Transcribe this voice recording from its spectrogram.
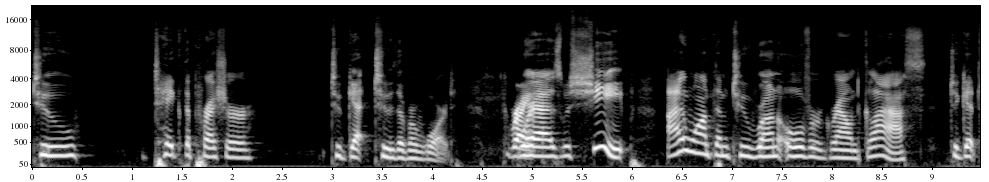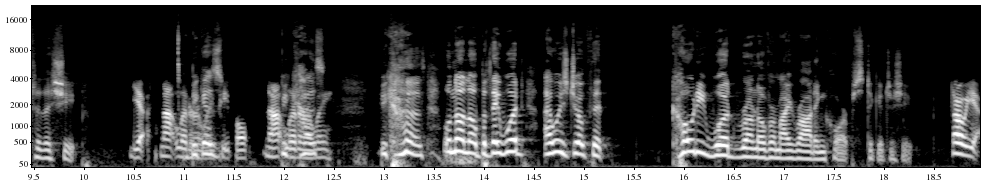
to take the pressure to get to the reward. Right. Whereas with sheep, I want them to run over ground glass to get to the sheep. Yes, not literally, Because- people. Not because, literally. Because, well, no, no, but they would. I always joke that Cody would run over my rotting corpse to get to sheep. Oh yeah.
